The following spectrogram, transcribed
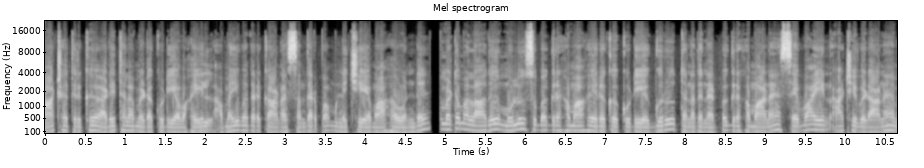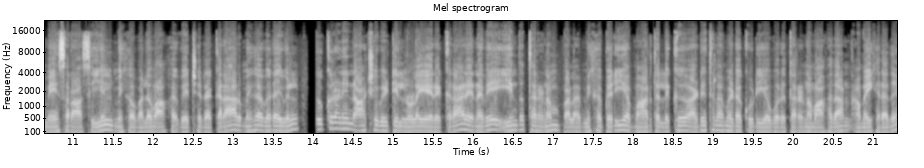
மாற்றத்திற்கு அடித்தளமிடக்கூடிய வகையில் அமைவதற்கான சந்தர்ப்பம் நிச்சயமாக உண்டு. மட்டுமல்லாது முழு சுபகிரகமாக இருக்கக்கூடிய குரு தனது நட்பு கிரகமான செவ்வாயின் ஆட்சி வீடான மேசராசியில் மிக வலுவாக வெற்றிருக்கிறார். மிக விரைவில் சுக்கிரனின் ஆட்சி வீட்டில் நுழைய இருக்கிறார். எனவே இந்த தருணம் பல மிகப்பெரிய மாறுதலுக்கு அடித்தளமிடக்கூடிய ஒரு தருணமாக தான் அமைகிறது.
